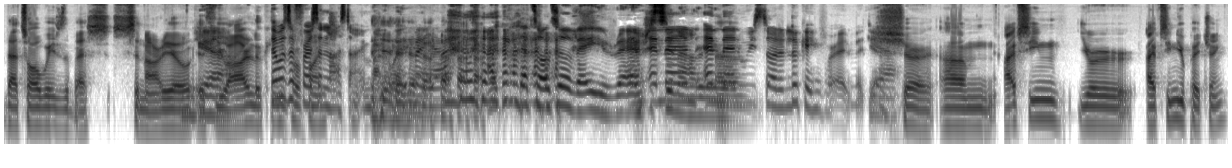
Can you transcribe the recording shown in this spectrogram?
that's always the best scenario if you are looking. that was the for first and last time by the way but Yeah. yeah I think that's also a very rare and, and then scenario. and then we started looking for it but yeah, Sure. Um, I've seen your. I've seen you pitching.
